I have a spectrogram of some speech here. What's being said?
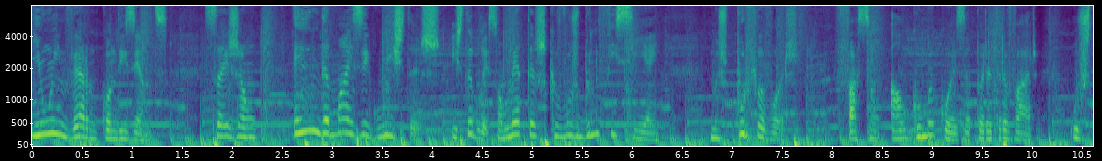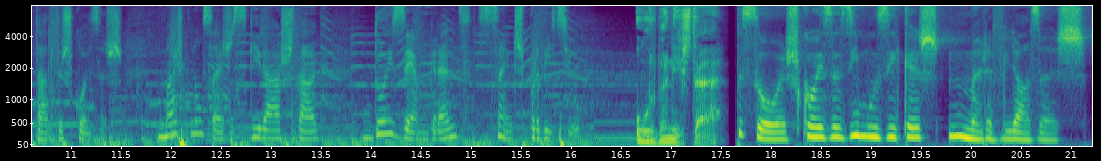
e um inverno condizente. Sejam ainda mais egoístas e estabeleçam metas que vos beneficiem. Mas, por favor, façam alguma coisa para travar o estado das coisas. Mais que não seja seguir a hashtag 2M grande sem desperdício. Urbanista. Pessoas, coisas e músicas maravilhosas.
